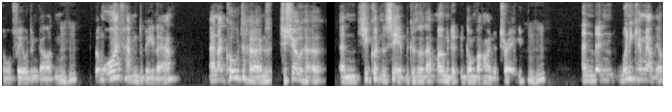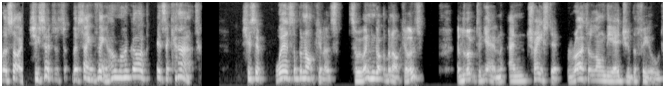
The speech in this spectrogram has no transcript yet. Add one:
or field and garden. hmm But my wife happened to be there, and I called to her and, to show her, and she couldn't see it because at that moment it had gone behind a tree. hmm And then when it came out the other side, she said the same thing. Oh my God, it's a cat. She said, Where's the binoculars? So we went and got the binoculars and looked again and traced it right along the edge of the field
